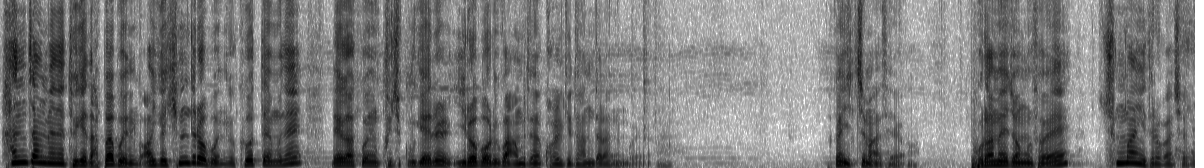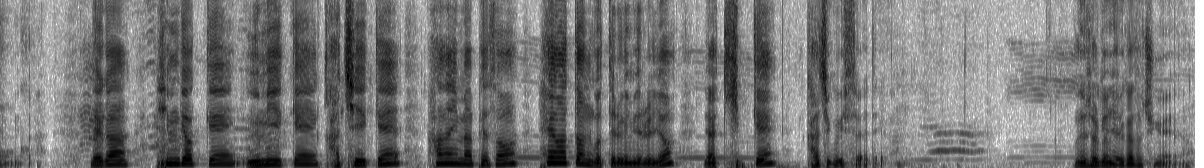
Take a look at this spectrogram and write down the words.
한 장면에 되게 나빠 보이는 거, 아 이거 힘들어 보이는 거, 그것 때문에 내가 갖고 있는 99개를 잃어버리고 아무데나 걸기도 한다라는 거예요. 그러니까 잊지 마세요. 보람의 정서에 충만히 들어가셔야 됩니다. 내가 힘겹게 의미 있게 가치 있게 하나님 앞에서 해왔던 것들의 의미를요 내가 깊게 가지고 있어야 돼요. 오늘 설교는 여기가 더 중요해요.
